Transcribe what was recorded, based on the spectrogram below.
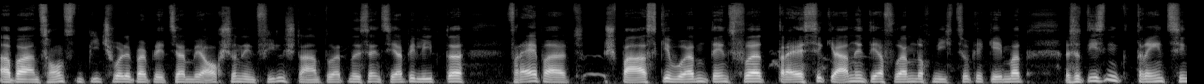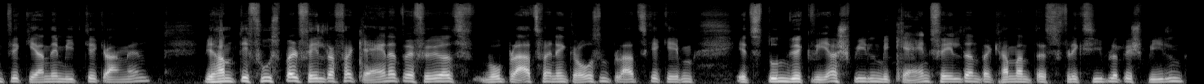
Aber ansonsten Beachvolleyballplätze haben wir auch schon in vielen Standorten. Das ist ein sehr beliebter Freibad-Spaß geworden, den es vor 30 Jahren in der Form noch nicht so gegeben hat. Also diesen Trend sind wir gerne mitgegangen. Wir haben die Fußballfelder verkleinert, weil früher hat es wo Platz für einen großen Platz gegeben. Jetzt tun wir Querspielen mit Kleinfeldern, da kann man das flexibler bespielen.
